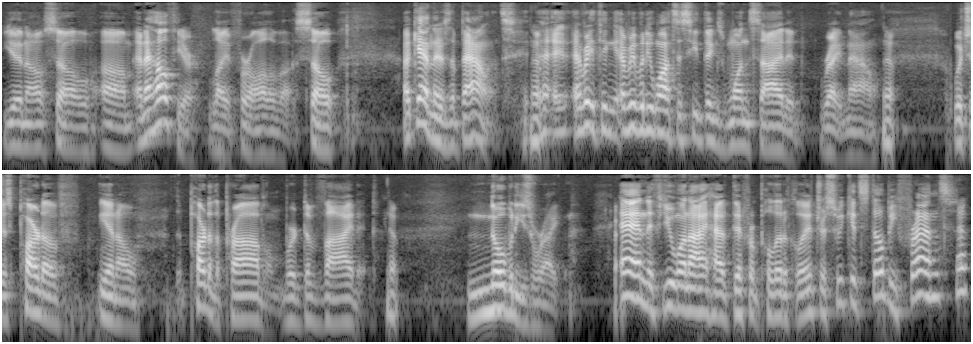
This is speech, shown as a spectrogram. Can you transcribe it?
You know, so, um, and a healthier life for all of us. So, again, there's a balance. Yep. Everything, everybody wants to see things one sided right now, yep. which is part of, you know, part of the problem. We're divided. Yep. Nobody's right. right. And if you and I have different political interests, we could still be friends. Yep.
